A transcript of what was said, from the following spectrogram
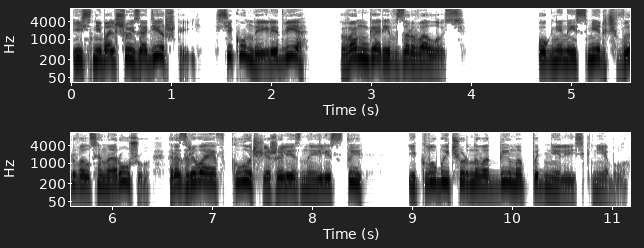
И с небольшой задержкой, секунды или две, в ангаре взорвалось. Огненный смерч вырвался наружу, разрывая в клочья железные листы, и клубы черного дыма поднялись к небу.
